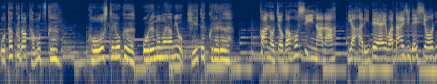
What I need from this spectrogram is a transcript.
オタクだ保つくん。こうしてよく俺の悩みを聞いてくれる。彼女が欲しいならやはり出会いは大事でしょうね。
